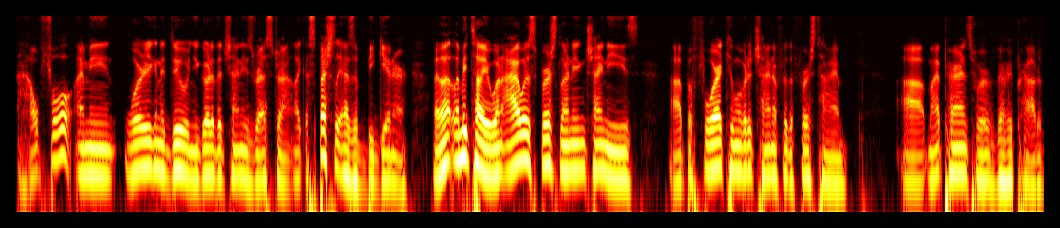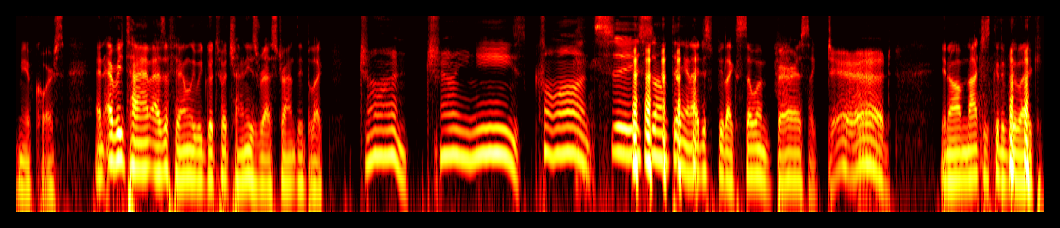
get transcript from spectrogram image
helpful? I mean, what are you going to do when you go to the Chinese restaurant? Like, especially as a beginner. Let, let, me tell you, when I was first learning Chinese, uh, before I came over to China for the first time, uh, my parents were very proud of me, of course. And every time as a family we'd go to a Chinese restaurant, they'd be like, John, Chinese, come on, say something. and I'd just be like so embarrassed, like, dude, you know, I'm not just going to be like,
